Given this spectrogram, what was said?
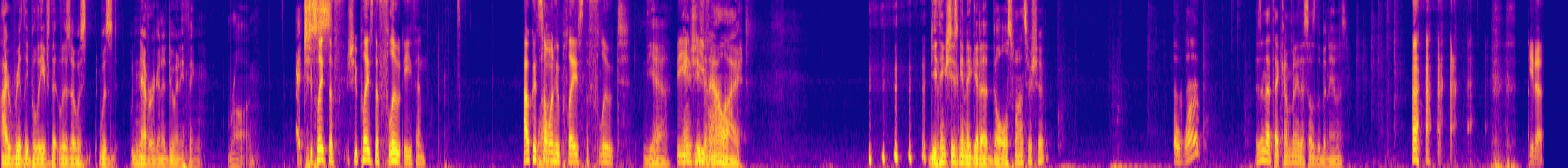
I really believe that Lizzo was was never going to do anything wrong." It She plays the she plays the flute, Ethan. How could Well. someone who plays the flute? Yeah. be and she's evil. an ally. Do you think she's going to get a Dole sponsorship? A what? Isn't that that company that sells the bananas? Chiquita.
